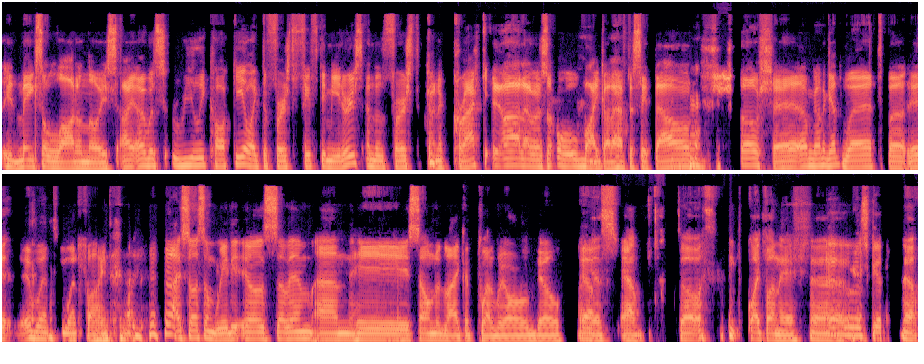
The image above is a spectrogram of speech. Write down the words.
it makes a lot of noise. I, I was really cocky, like the first fifty meters, and the first kind of crack. Oh, that was oh my god! I have to sit down. oh shit! I'm gonna get wet, but it it went it went fine. I saw some videos of him, and he sounded like a twelve-year-old girl. I Yeah. guess. Yeah. So quite funny. Uh, it was good. yeah.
